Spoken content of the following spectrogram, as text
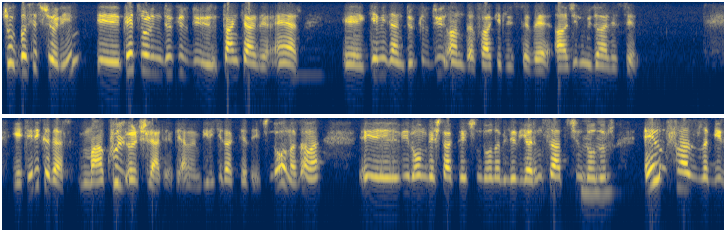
çok basit söyleyeyim. E, petrolün döküldüğü tankerde eğer e, gemiden döküldüğü anda fark edilse ve acil müdahalesi yeteri kadar makul ölçülerde yani bir iki dakikada içinde olmaz ama e, bir 15 dakika içinde olabilir, yarım saat içinde hı hı. olur. En fazla bir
